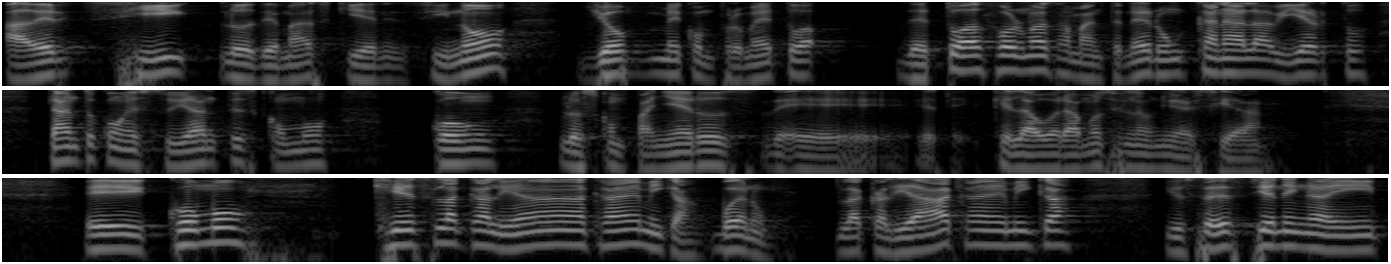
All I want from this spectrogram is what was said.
a ver si los demás quieren. Si no, yo me comprometo de todas formas a mantener un canal abierto, tanto con estudiantes como con los compañeros que elaboramos en la universidad. Eh, ¿cómo, ¿Qué es la calidad académica? Bueno, la calidad académica, y ustedes tienen ahí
